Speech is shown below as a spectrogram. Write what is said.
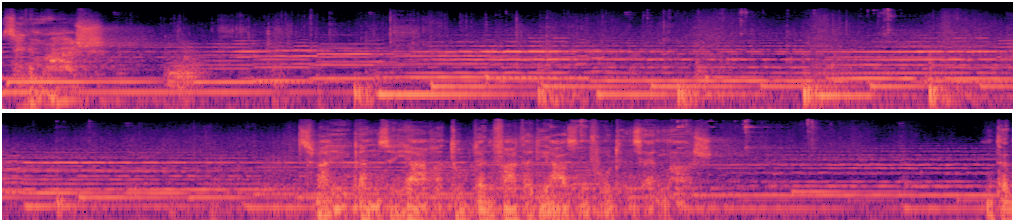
Seinem Arsch. Zwei ganze Jahre trug dein Vater die Hasenpfote in seinem Arsch. Und dann,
